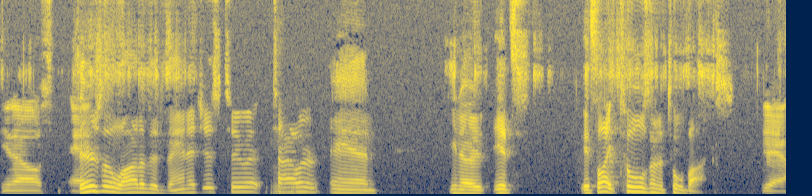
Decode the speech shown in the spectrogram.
You know, and, There's a lot of advantages to it, Mhm. Tyler, and you know it's it's like tools in a toolbox. yeah,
